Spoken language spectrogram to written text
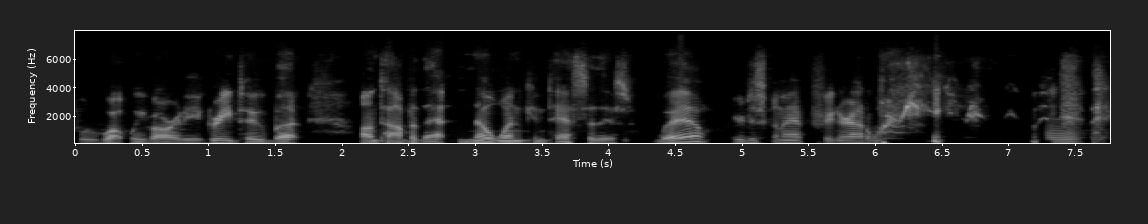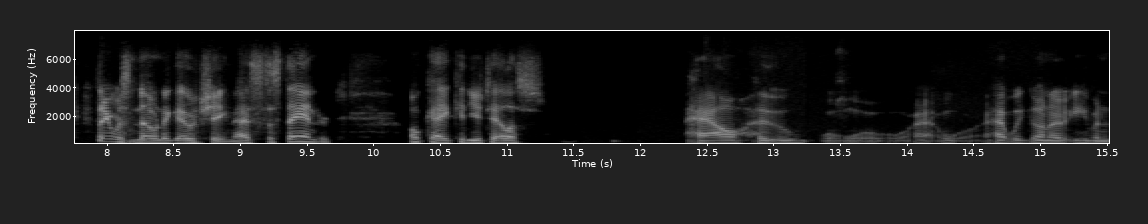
to what we've already agreed to. But on top of that, no one can test to this. Well, you're just going to have to figure out a way. Mm. there was no negotiating. That's the standard. Okay, can you tell us how, who, how are we going to even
